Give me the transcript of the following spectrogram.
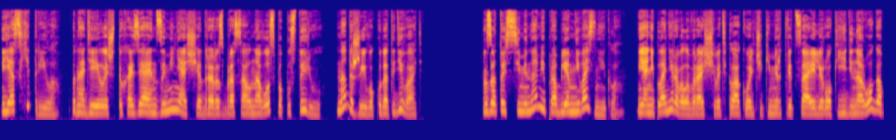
Я схитрила, понадеялась, что хозяин за меня щедро разбросал навоз по пустырю. Надо же его куда-то девать. Зато с семенами проблем не возникло. Я не планировала выращивать колокольчики мертвеца или рог единорога,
